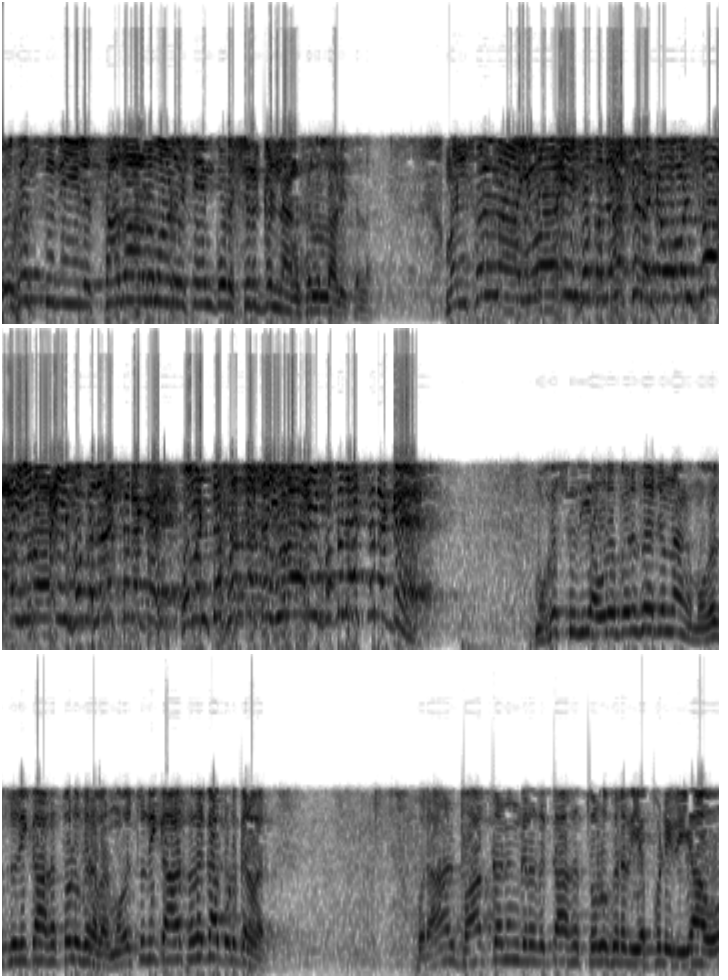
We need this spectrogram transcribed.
முகஸ்துதியில சாதாரணமான விஷயம் கூட சிறுக்குன்னாங்க சல்லல்லா அலி செல்லம் من صلى يرائي فقد أشرك ومن ساء يرائي فقد أشرك ومن تصدق يرائي فقد أشرك முகஸ்துதி அவ்வளவு பெருசா சொன்னாங்க முகஸ்துதிக்காக தொழுகிறவர் முகஸ்துதிக்காக சதக்கா கொடுக்கிறவர் ஒரு ஆள் பார்க்கணுங்கிறதுக்காக தொழுகிறது எப்படி ரியாவோ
